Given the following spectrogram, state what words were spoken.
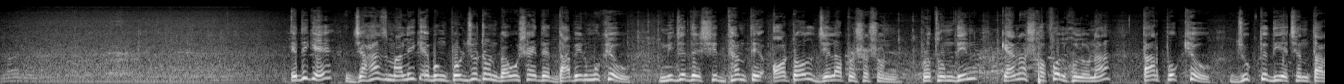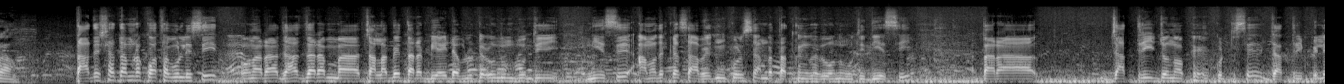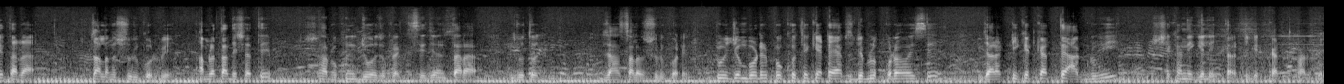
এদিকে জাহাজ মালিক এবং পর্যটন ব্যবসায়ীদের দাবির মুখেও নিজেদের সিদ্ধান্তে অটল জেলা প্রশাসন। প্রথম দিন কেন সফল হলো না, তার পক্ষেও যুক্তি দিয়েছেন তারা। তাদের সাথে আমরা কথা বলেছি। ওনারা জাহাজ যারা চালাবে, তারা বিআইডাব্লিউটির অনুমতি নিয়েছে। আমাদের কাছে আবেদন করেছে, আমরা তাৎক্ষণিকভাবে অনুমতি দিয়েছি। তারা যাত্রীর জন্য অপেক্ষা করতেছে, যাত্রী পেলে তারা চালানো শুরু করবে। আমরা তাদের সাথে সার্বক্ষণিক যোগাযোগ রাখতেছি, যেন তারা দ্রুত জাহাজ চালানো শুরু করে। ট্যুরিজম বোর্ডের পক্ষ থেকে একটা অ্যাপস ডেভেলপ করা হয়েছে। যারা টিকিট কাটতে আগ্রহী, সেখানে গেলে তারা টিকিট কাটতে পারবে।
